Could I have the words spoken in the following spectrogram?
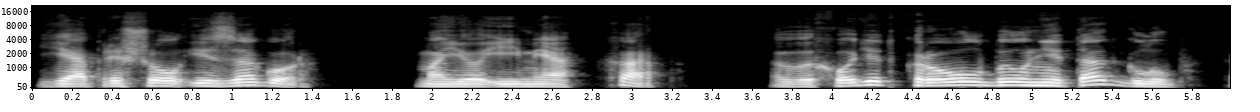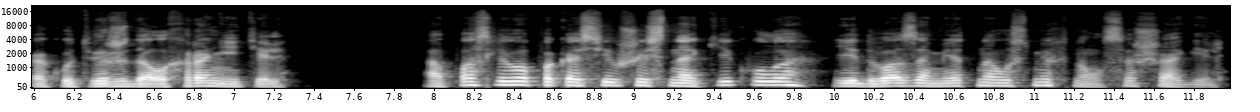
Я пришел из-за гор. Мое имя Харп. Выходит, Кроул был не так глуп, как утверждал Хранитель. Опасливо покосившись на Кикула, едва заметно усмехнулся Шагель.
